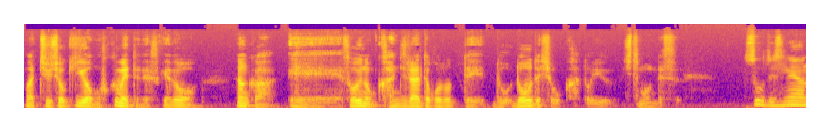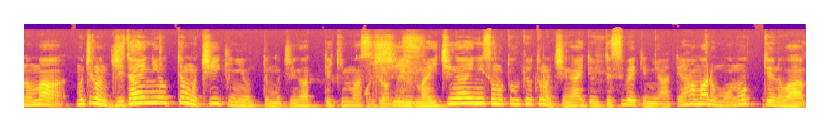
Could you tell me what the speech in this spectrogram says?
まあ、中小企業も含めてですけどなんか、えーそういうのを感じられたことってどどうでしょうかという質問です。そうですねあの、まあ、もちろん時代によっても地域によっても違ってきますし、まあ、一概にその東京との違いといって全てに当てはまるものっていうのは、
